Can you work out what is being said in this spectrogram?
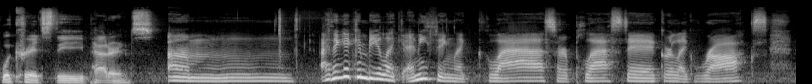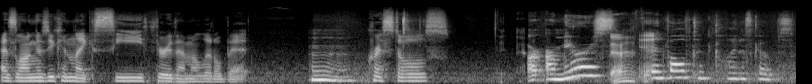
What creates the patterns? Um, I think it can be like anything, like glass or plastic or like rocks, as long as you can like see through them a little bit. Hmm. Crystals. Are, are mirrors Yeah. involved in kaleidoscopes?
